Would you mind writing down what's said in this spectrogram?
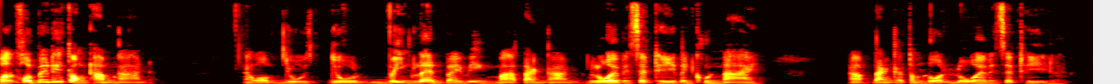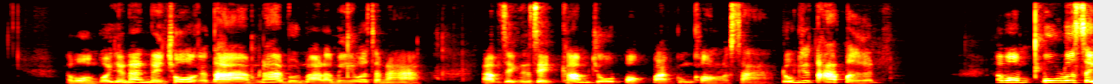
บางคนไม่ได้ต้องทำงานครับผมอยู่อยู่วิ่งเล่นไปวิ่งมาแต่งงานรวยเป็นเศรษฐีเป็นคุณนายนะครับแต่งกับตำรวจรวยเป็นเศรษฐีเลย ครับผมเพราะฉะนั้นในโชคตาอำนาจบุญบารมีวาสนาครับสิ่งศักดิ์สิทธิ์ค้ำชูปกปักคุ้มครองรักษาดวงชะตาเปิดครับผมปู่ฤาษี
